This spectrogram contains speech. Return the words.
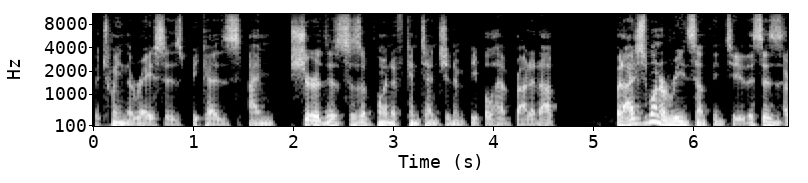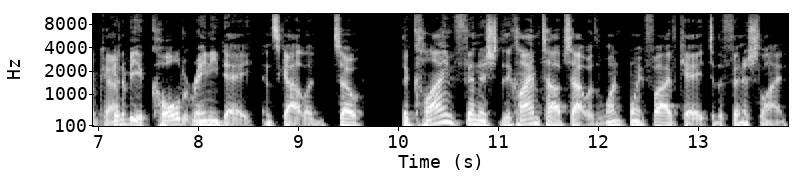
between the races because I'm sure this is a point of contention and people have brought it up. But I just want to read something to you. This is okay. going to be a cold, rainy day in Scotland. So the climb finished, the climb tops out with 1.5K to the finish line.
